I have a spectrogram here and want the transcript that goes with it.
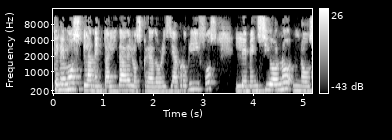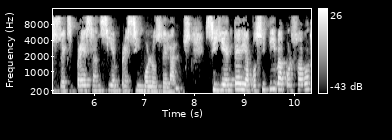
Tenemos la mentalidad de los creadores de agroglifos. Le menciono, nos expresan siempre símbolos de la luz. Siguiente diapositiva, por favor.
